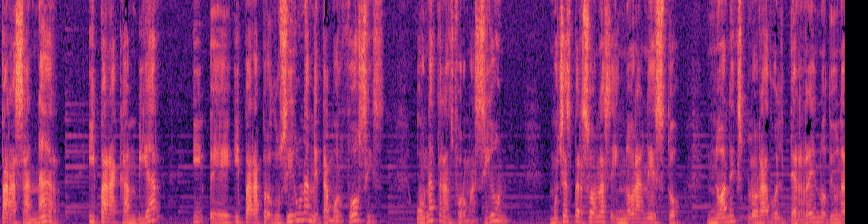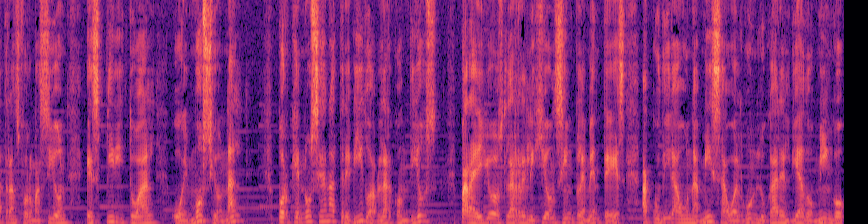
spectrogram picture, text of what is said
para sanar y para cambiar y, eh, y para producir una metamorfosis, una transformación. Muchas personas ignoran esto, no han explorado el terreno de una transformación espiritual o emocional porque no se han atrevido a hablar con Dios. Para ellos la religión simplemente es acudir a una misa o algún lugar el día domingo,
